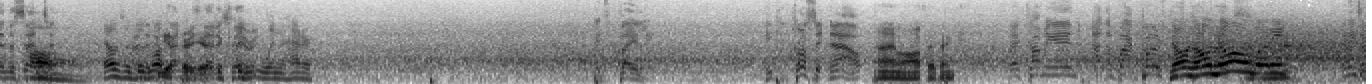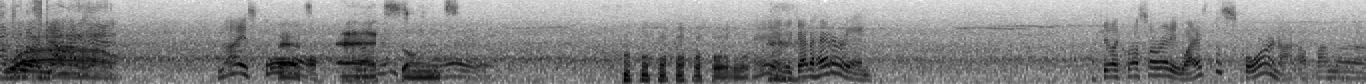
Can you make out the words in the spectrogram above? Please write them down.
in the centre. Oh, that was a good the look. defender is there to Just clear couldn't it. win the header. It's Bailey. He can cross it now. I'm off, I think. They're coming in at the back post. No, no, no, buddy. Mm. And he's opened Wow. the sky. Nice goal. That's Nice excellent. goal. Hey, we got a header in. I feel like Russ already. Why is the score not up on the?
